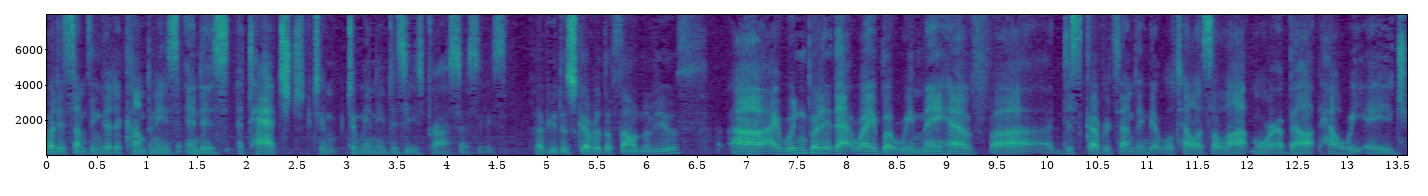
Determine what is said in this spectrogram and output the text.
but it's something that accompanies and is attached to, to many disease processes. Have you discovered the fountain of youth? Uh, I wouldn't put it that way, but we may have uh, discovered something that will tell us a lot more about how we age,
